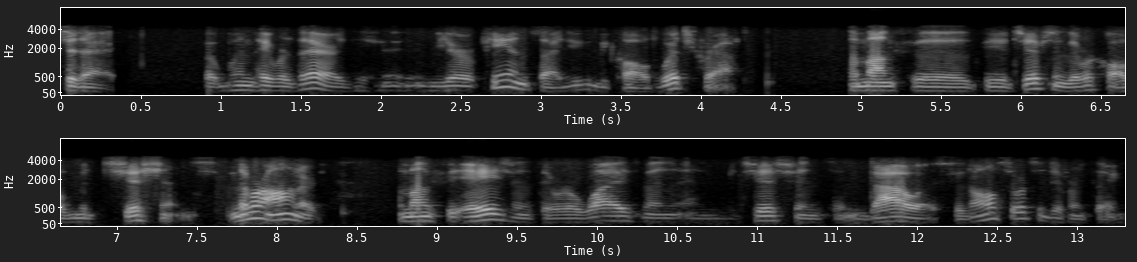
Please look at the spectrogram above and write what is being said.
today. But when they were there, the European side, you can be called witchcraft amongst the, the Egyptians, they were called magicians, and they were honored. Amongst the Asians, they were wise men and magicians and Taoists and all sorts of different things.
